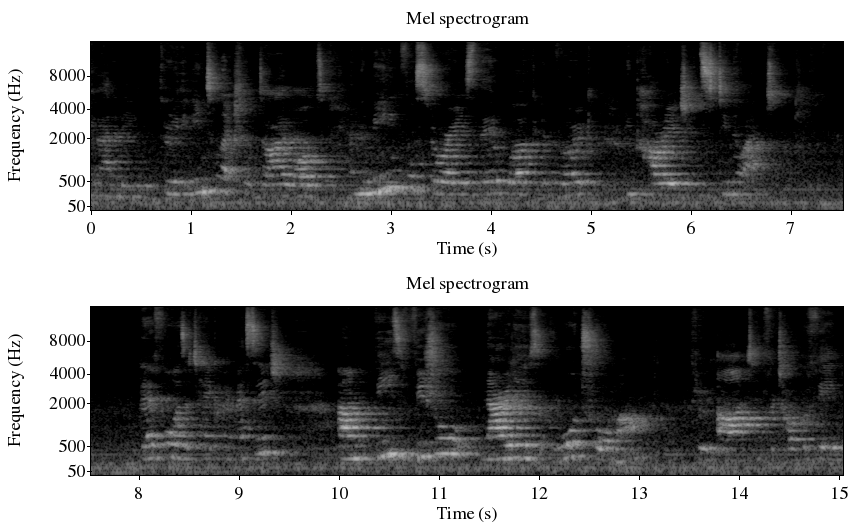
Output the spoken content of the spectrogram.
humanity through the intellectual dialogues and the meaningful stories their work evoke, encourage, and stimulate. Therefore, as a take-home message, um, these visual narratives of war trauma through art and photography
